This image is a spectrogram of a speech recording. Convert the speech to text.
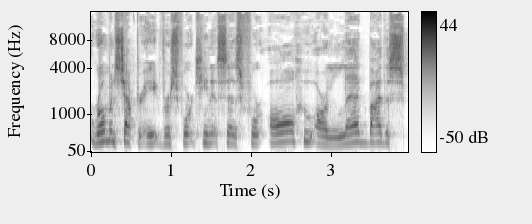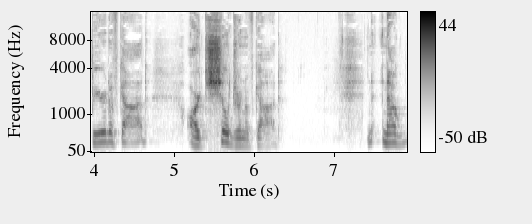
Romans chapter 8, verse 14, it says, For all who are led by the Spirit of God are children of God. Now,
